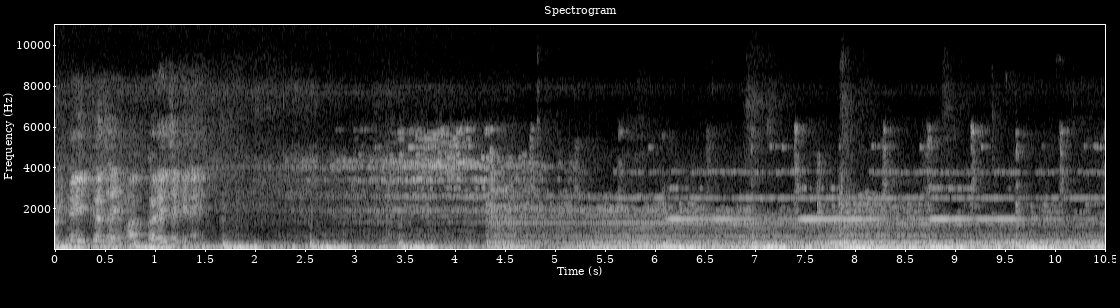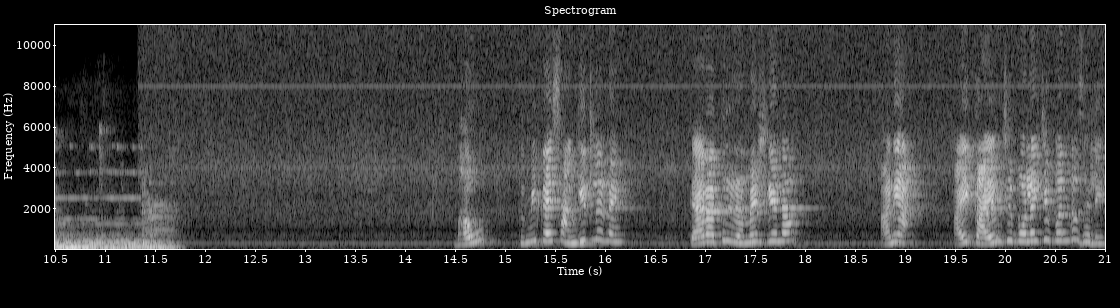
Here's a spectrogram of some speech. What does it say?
प्रश्न इतकाच आहे माफ करायचं की नाही? भाऊ तुम्ही काय सांगितलं नाही? त्या रात्री रमेश गेला आणि आई कायमची बोलायची बंद झाली.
